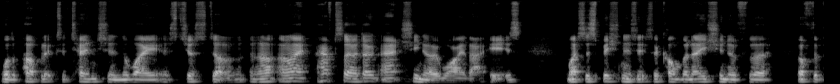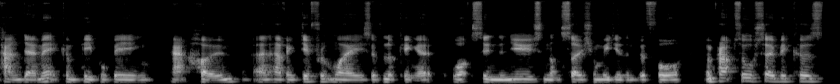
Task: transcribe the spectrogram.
or the public's attention the way it has just done. And I, and I have to say, I don't actually know why that is. My suspicion is it's a combination of the of the pandemic and people being at home and having different ways of looking at what's in the news and on social media than before. And perhaps also because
